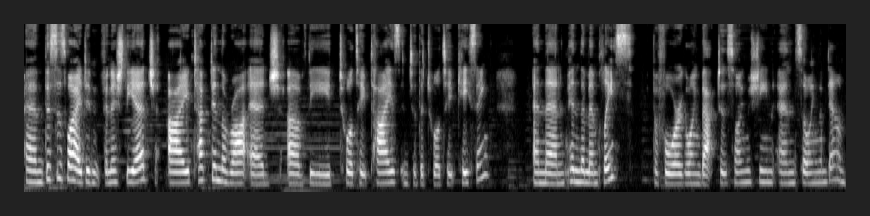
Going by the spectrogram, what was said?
And this is why I didn't finish the edge. I tucked in the raw edge of the twill tape ties into the twill tape casing and then pin them in place before going back to the sewing machine and sewing them down.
